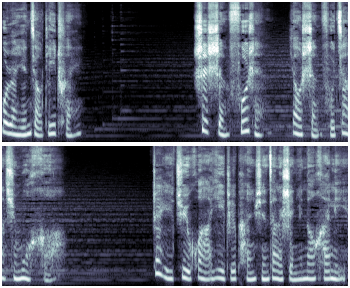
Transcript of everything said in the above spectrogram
顾软眼角低垂，是沈夫人要沈福嫁去漠河。这一句话一直盘旋在了沈宁脑海里。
